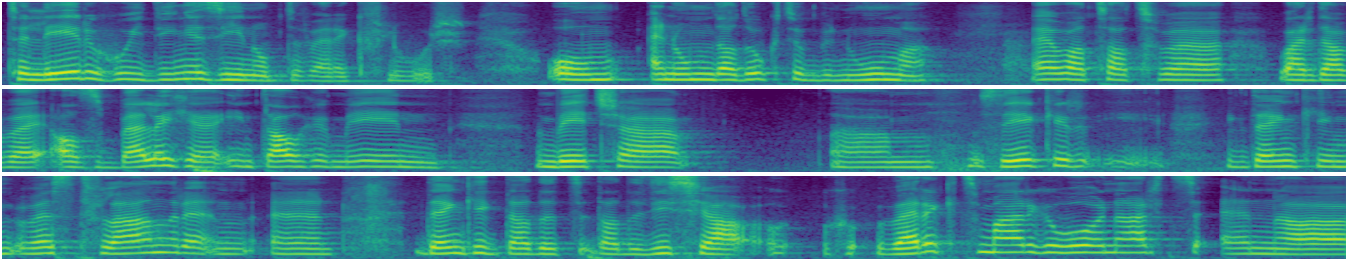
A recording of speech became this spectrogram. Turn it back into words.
te leren goede dingen zien op de werkvloer. Om, en om dat ook te benoemen. Wat dat we, waar dat wij als Belgen in het algemeen een beetje, um, zeker ik denk in West-Vlaanderen, en, denk ik dat het, dat het is, ja, werkt maar gewoon hard en, uh,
